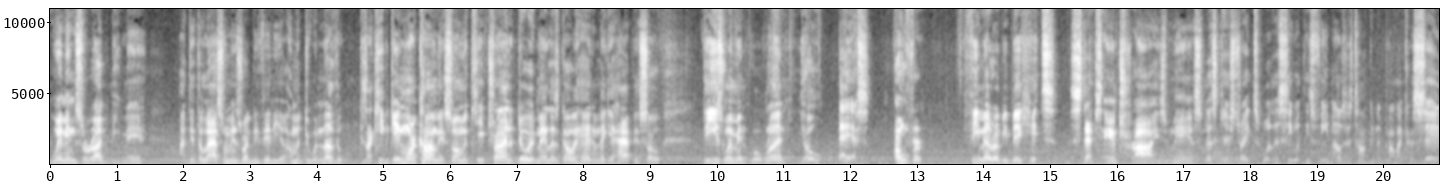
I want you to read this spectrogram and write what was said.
women's rugby, man. I did the last women's rugby video. I'm gonna do another one because I keep getting more comments, so I'm gonna keep trying to do it, man. Let's go ahead and make it happen. So these women will run yo ass over. Female rugby big hits steps and tries, man. So let's get straight to it. Let's see what these females is talking about. Like I said,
